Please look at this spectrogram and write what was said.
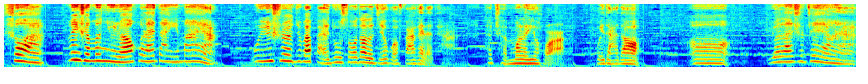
瘦啊，为什么女人会来大姨妈呀？”我于是就把百度搜到的结果发给了她。她沉默了一会儿，回答道：“嗯，原来是这样呀，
